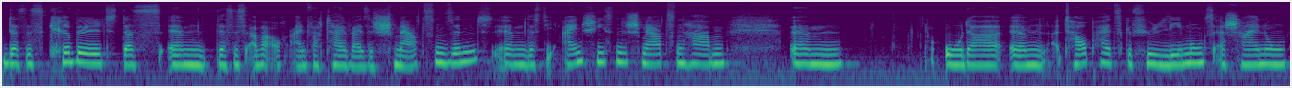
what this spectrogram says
dass es kribbelt, dass, ähm, dass es aber auch einfach teilweise Schmerzen sind, ähm, dass die einschießende Schmerzen haben oder ähm, Taubheitsgefühl, Lähmungserscheinungen.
